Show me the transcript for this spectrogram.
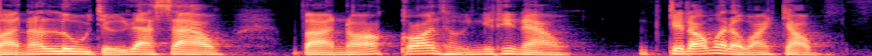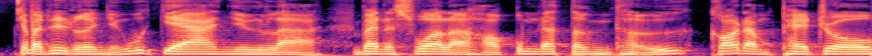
và nó lưu trữ ra sao và nó có ảnh hưởng như thế nào. Cái đó mới là quan trọng. Các bạn thấy được là những quốc gia như là Venezuela, họ cũng đã từng thử có đồng petro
